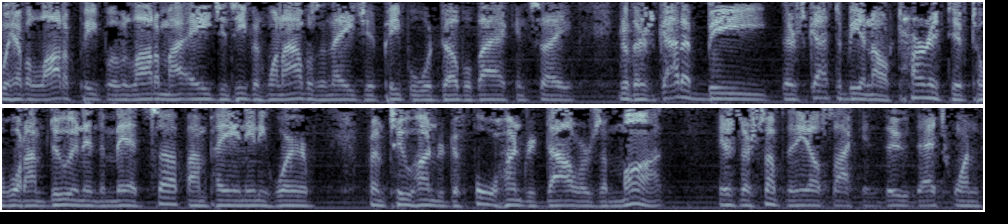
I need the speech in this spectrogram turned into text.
we have a lot of people, a lot of my agents, even when I was an agent, people would double back and say, you know, there's got to be, there's got to be an alternative to what I'm doing in the med sup. I'm paying anywhere from 200 to $400 a month. Is there something else I can do? That's when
